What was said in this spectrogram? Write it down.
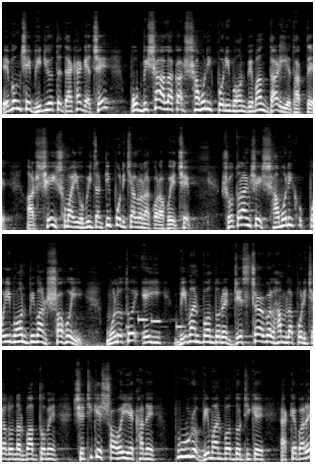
এবং সেই ভিডিওতে দেখা গেছে বিশাল আকার সামরিক পরিবহন বিমান দাঁড়িয়ে থাকতে। আর সেই সময় অভিযানটি পরিচালনা করা হয়েছে। সুতরাং সেই সামরিক পরিবহন বিমান সহই মূলত এই বিমানবন্দরের ডিস্টার্বল হামলা পরিচালনার মাধ্যমে সেটিকে সহই এখানে পুরো বিমানবন্দরটিকে একেবারে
